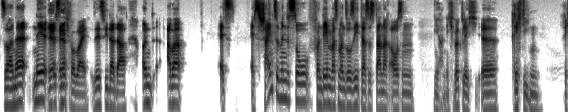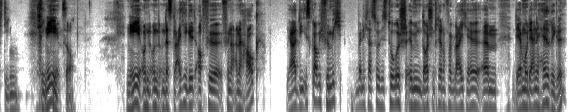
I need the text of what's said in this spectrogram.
So, ne, nee, ja, ist ja. nicht vorbei. Sie ist wieder da. Und aber es es scheint zumindest so von dem, was man so sieht, dass es da nach außen ja nicht wirklich äh, richtigen, richtigen Krieg nee. gibt. So. Nee, und, und, und das gleiche gilt auch für, für eine Anne Haug. Ja, die ist, glaube ich, für mich, wenn ich das so historisch im deutschen Trainer vergleiche, ähm, der moderne Hellriegel.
